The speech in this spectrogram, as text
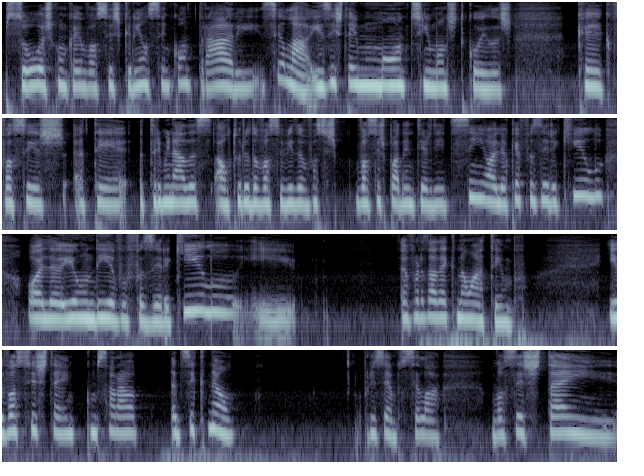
pessoas com quem vocês queriam se encontrar e sei lá, existem montes e montes de coisas que, que, vocês, até a determinada altura da vossa vida, vocês, vocês podem ter dito sim, olha, eu quero fazer aquilo, olha, eu um dia vou fazer aquilo, e a verdade é que não há tempo. E vocês têm que começar a, a dizer que não. Por exemplo, sei lá, vocês têm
